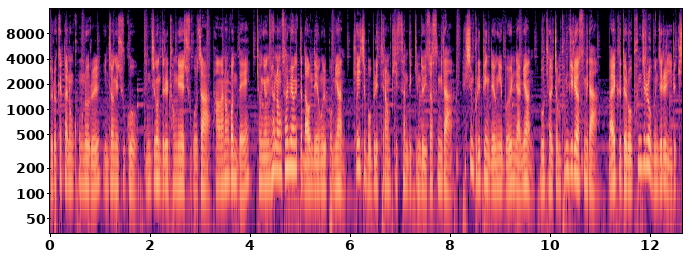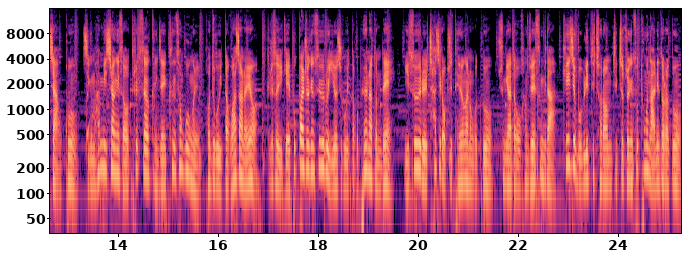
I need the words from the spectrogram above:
노력했다는 공로를 인정해주고 임직원들을 격려해주고자 방 한한 건데 경영 현황 설명회 때 나온 내용을 보면 케이지 모빌리티랑 비슷한 느낌도 있었습니다. 핵심 브리핑 내용이 뭐였냐면 무결점 품질이었습니다. 말 그대로 품질로 문제를 일으키지 않고 지금 한미 시장에서 트릭스가 굉장히 큰 성공을 거두고 있다고 하잖아요. 그래서 이게 폭발적인 수요로 이어지고 있다고 표현하던데 이 수요를 차질 없이 대응하는 것도 중요하다고 강조했습니다. 케이지 모빌리티처럼 직접적인 소통은 아니더라도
